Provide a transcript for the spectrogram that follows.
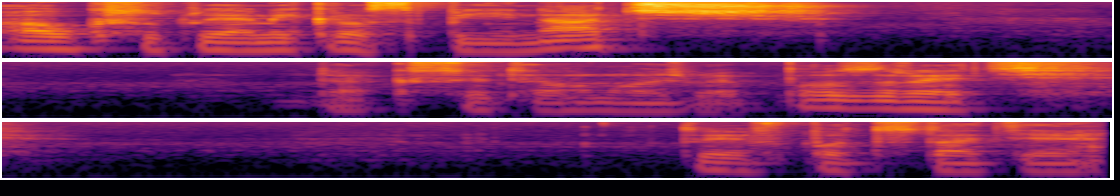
AUXu tu je mikrospínač, tak si to môžeme pozrieť. Tu je v podstate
